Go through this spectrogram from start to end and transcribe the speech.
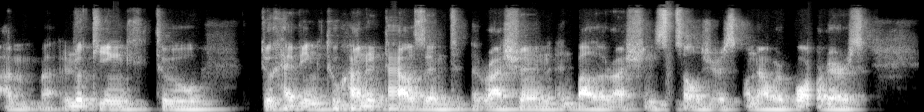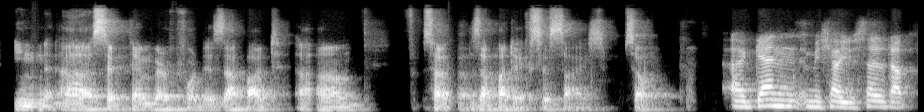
um, looking to to having 200,000 Russian and Belarusian soldiers on our borders in uh, September for the Zapad um, Zapad exercise. So again, Michal, you set it up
